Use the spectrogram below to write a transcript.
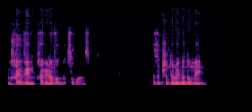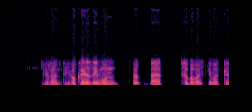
הם חייבים, חייבים לעבוד בצורה הזאת. אז זה פשוט תלוי בדומיין. הבנתי. אוקיי, אז אימון, בעיה supervised כמעט אה,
